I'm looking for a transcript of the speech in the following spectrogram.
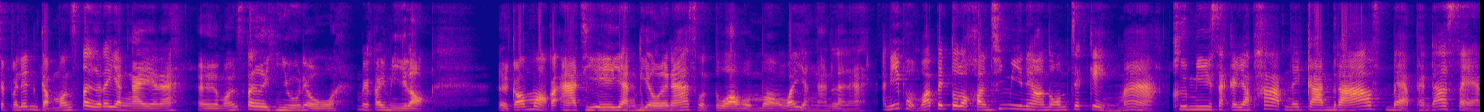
จะไปเล่นกับมอนสเตอร์ได้ยังไงนะเออมอนสเตอร์ฮิลเนี่ยโอ้โหไม่ค่อยมีหรอกเออก็เหมาะกับ RTA อย่างเดียวเลยนะ ส่วนตัวผมมองว่าอย่างนั้นแหละนะ อันนี้ผมว่าเป็นตัวละครที่มีแนวโน้มจะเก่งมาก คือมีศักยภาพในการดราฟแบบแพนด้าแสง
